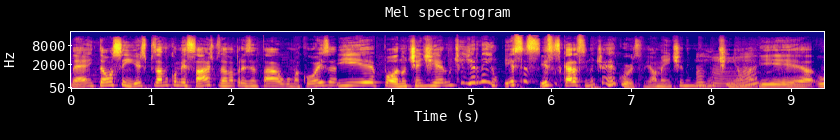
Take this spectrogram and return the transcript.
né? Então, assim, eles precisavam começar, eles precisavam apresentar alguma coisa e, pô, não tinha dinheiro, não tinha dinheiro nenhum. Esses, esses caras, assim, não tinham recurso, realmente não, não Uhum. tinham, né? E uh, o,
